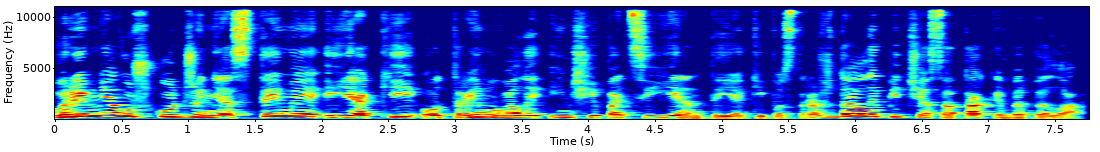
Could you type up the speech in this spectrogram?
порівняв ушкодження з тими, які отримували інші пацієнти, які постраждали під час атаки БПЛА,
